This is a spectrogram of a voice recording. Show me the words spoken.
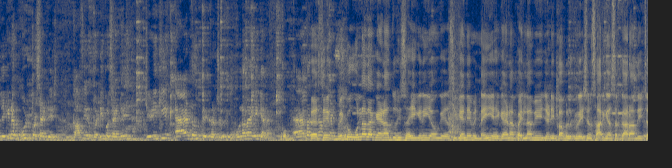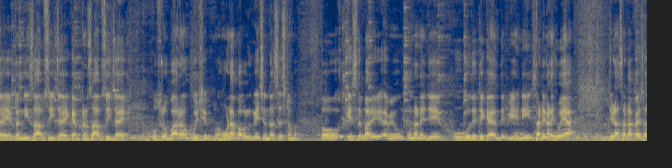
ਲੇਕਿਨ ਅ ਗੁੱਡ ਪਰਸੈਂਟੇਜ ਕਾਫੀ ਵੱਡੀ ਪਰਸੈਂਟੇਜ ਜਿਹੜੀ ਕਿ ਐਡ ਦੇ ਉੱਤੇ ਖਰਚ ਹੋ ਰਹੀ ਹੈ। ਉਹਨਾਂ ਦਾ ਇਹ ਕਹਿਣਾ ਐਡ ਦਾ ਵੈਸੇ ਵੇਖੋ ਉਹਨਾਂ ਦਾ ਕਹਿਣਾ ਤੁਸੀਂ ਸਹੀ ਗਿਣੀ ਜਾਓਗੇ ਅਸੀਂ ਕਹਿੰਦੇ ਵੀ ਨਹੀਂ ਇਹ ਕਹਿਣਾ ਪਹਿਲਾਂ ਵੀ ਜਿਹੜੀ ਪਬਲਿਕ ਰਿਲੇਸ਼ਨ ਸਾਰੀਆਂ ਸਰਕਾਰਾਂ ਦੀ ਚਾਹੇ ਚੰਨੀ ਸਾਹਿਬ ਸੀ ਚਾਹੇ ਕੈਪਟਨ ਸਾਹਿਬ ਸੀ ਚਾਹੇ ਉਸ ਤੋਂ ਬਾਹਰੋਂ ਕੁਝ ਹੋਣਾ ਪਬਲਿਕ ਰਿਲੇਸ਼ਨ ਦਾ ਸਿਸਟਮ ਤੋ ਇਸ ਦੇ ਬਾਰੇ ਐਵੇਂ ਉਹ- ਉਹਨਾਂ ਨੇ ਜੇ ਉਹ ਉਹਦੇ ਤੇ ਕਹਿ ਦਿੰਦੇ ਵੀ ਇਹ ਨਹੀਂ, ਸਾਡੇ ਨਾਲ ਇਹ ਹੋਇਆ। ਜਿਹੜਾ ਸਾਡਾ ਪੈਸਾ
